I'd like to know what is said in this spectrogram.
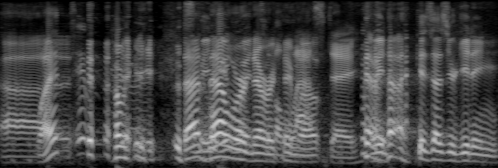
Uh, What? How many? That, mean, that it word never came last up. day. I mean, because as you're getting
